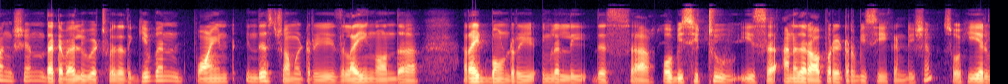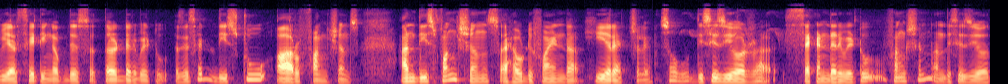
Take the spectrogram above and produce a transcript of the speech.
function that evaluates whether the given point in this geometry is lying on the right boundary. Similarly this uh, obc2 is uh, another operator bc condition. So here we are setting up this uh, third derivative. As i said these two are functions and these functions i have defined uh, here actually. So this is your uh, second derivative function and this is your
